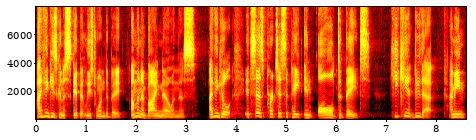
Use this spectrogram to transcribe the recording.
I think he's going to skip at least one debate. I'm going to buy no in this. I think he'll, it says participate in all debates. He can't do that. I mean,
